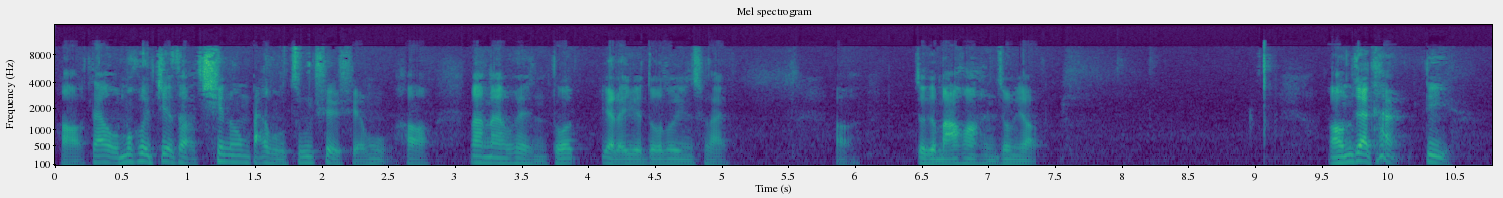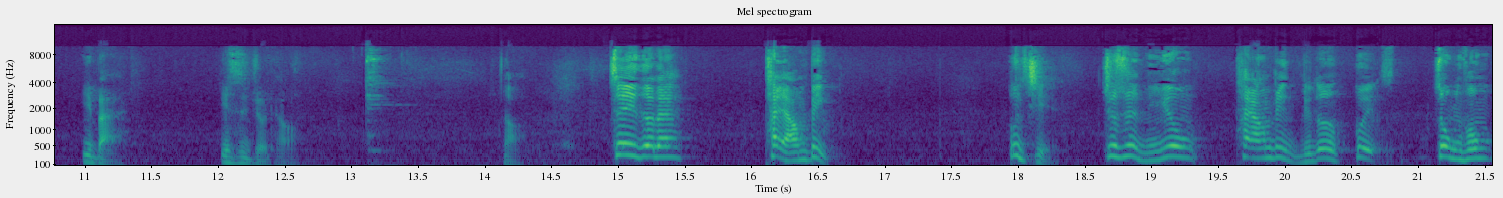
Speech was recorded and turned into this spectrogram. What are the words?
好，但我们会介绍青龙、白虎、朱雀、玄武，好，慢慢会很多，越来越多东西出来，好，这个麻黄很重要。好，我们再看第一百一十九条，啊，这个呢，太阳病不解，就是你用。太阳病，比如说贵中风、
